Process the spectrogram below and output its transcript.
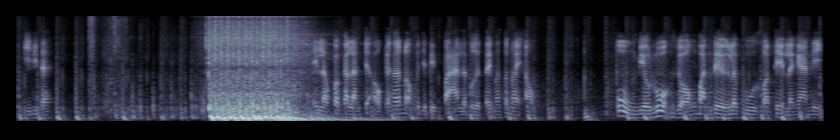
เมื่อกี้นี่นะไอเราก็กำลัง จะออกไปข้างนอกมันจะไปปาระเบิดใส่มันสักหน่อยเอา ปุ้งเดียวลวงสองบันเทิงแล้วกูคอนเทนต์ละงานนี้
